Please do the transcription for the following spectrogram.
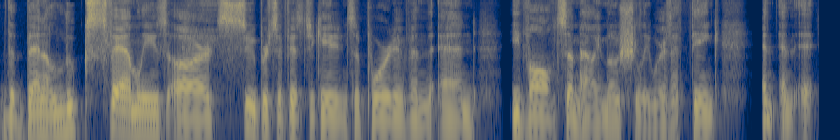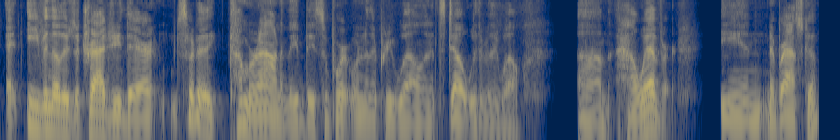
the Benelux families are super sophisticated and supportive and and evolved somehow emotionally. Whereas I think and and, and even though there's a tragedy there, sort of they come around and they they support one another pretty well, and it's dealt with really well. Um, however, in Nebraska,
